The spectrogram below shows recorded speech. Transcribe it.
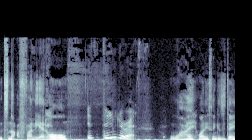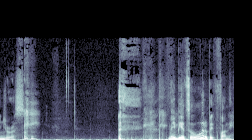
It's not funny at all. It's dangerous. Why? Why do you think it's dangerous? Maybe it's a little bit funny.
